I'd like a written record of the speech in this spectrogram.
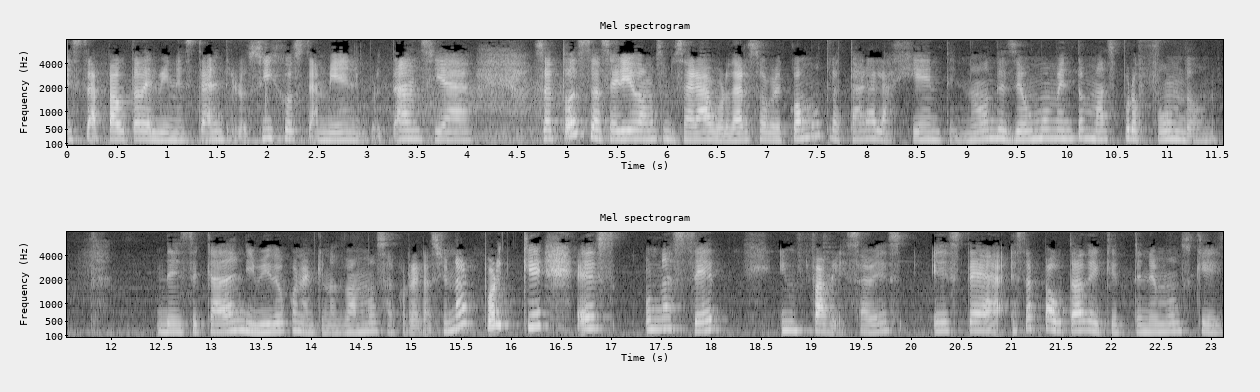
esta pauta del bienestar entre los hijos también, la importancia. O sea, toda esta serie vamos a empezar a abordar sobre cómo tratar a la gente, ¿no? Desde un momento más profundo, desde cada individuo con el que nos vamos a correlacionar, porque es una sed infable, ¿sabes? Este, esta pauta de que tenemos que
